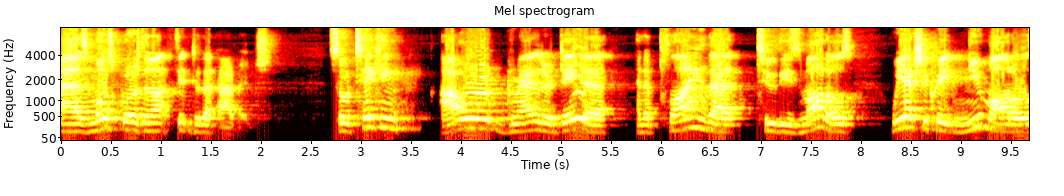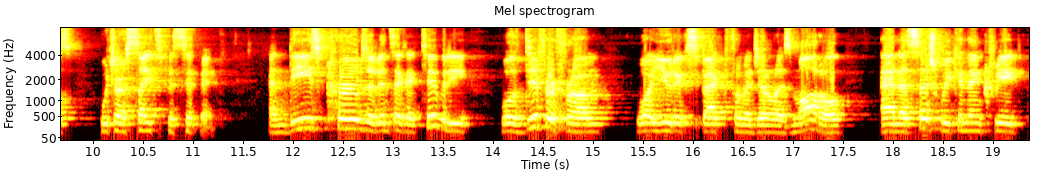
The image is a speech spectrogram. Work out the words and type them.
as most growers do not fit into that average. So taking our granular data and applying that to these models, we actually create new models which are site-specific. And these curves of insect activity will differ from what you'd expect from a generalized model. And as such, we can then create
